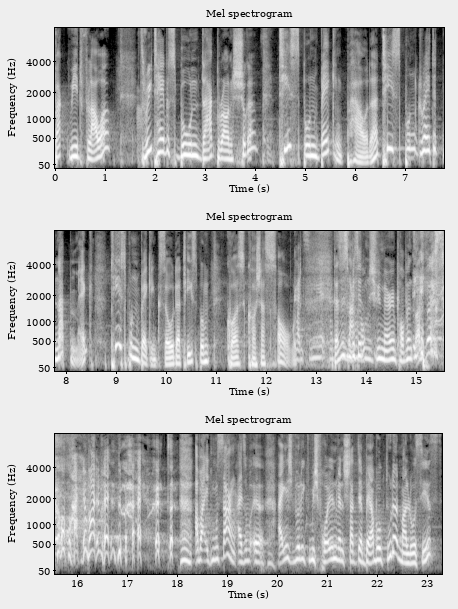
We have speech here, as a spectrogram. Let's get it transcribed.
Buckwheat Flour, 3 Tablespoon Dark Brown Sugar, Teaspoon Baking Powder, Teaspoon Grated Nutmeg, Teaspoon Baking Soda, Teaspoon coarse kosher Salt. Kannst du mir kannst Das du ist ein bisschen- warum nicht wie Mary Poppins anhörst auf einmal, wenn du Aber ich muss sagen, also äh, eigentlich würde ich mich freuen, wenn statt der Baerbock du dann mal losgehst,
